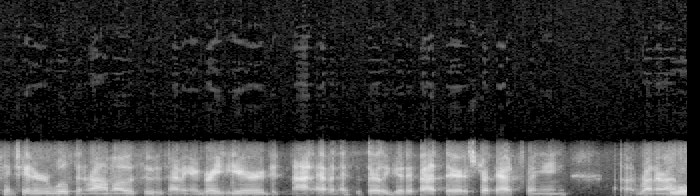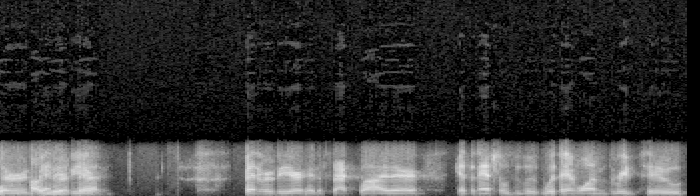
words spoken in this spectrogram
pinch hitter Wilson Ramos, who's having a great year, did not have a necessarily good at bat there, struck out swinging uh, runner on cool. third. Ben Revere. Ben Revere hit a sac fly there, get the Nationals within one, three to two.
